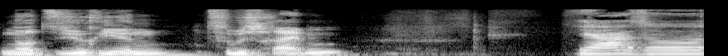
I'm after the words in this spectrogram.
Nordsyrien, zu beschreiben. Ja, so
